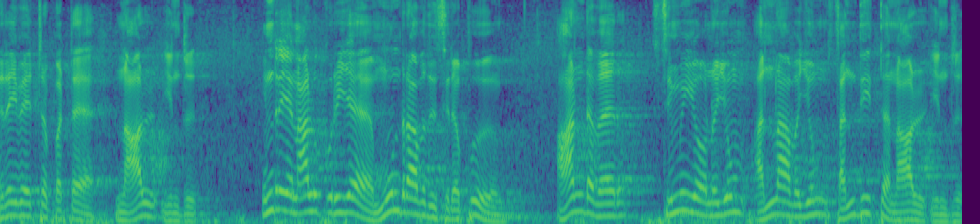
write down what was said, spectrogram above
நிறைவேற்றப்பட்ட நாள் இன்று. இன்றைய நாளுக்குரிய மூன்றாவது சிறப்பு ஆண்டவர் சிமியோனையும் அண்ணாவையும் சந்தித்த நாள் என்று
